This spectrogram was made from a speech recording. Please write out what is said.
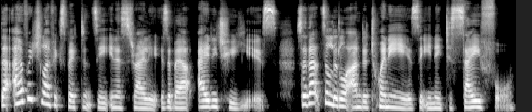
The average life expectancy in Australia is about 82 years. So that's a little under 20 years that you need to save for.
